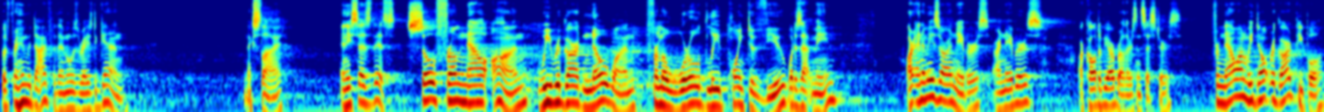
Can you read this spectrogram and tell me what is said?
but for him who died for them and was raised again. Next slide. And he says this So from now on, we regard no one from a worldly point of view. What does that mean? Our enemies are our neighbors. Our neighbors are called to be our brothers and sisters. From now on, we don't regard people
